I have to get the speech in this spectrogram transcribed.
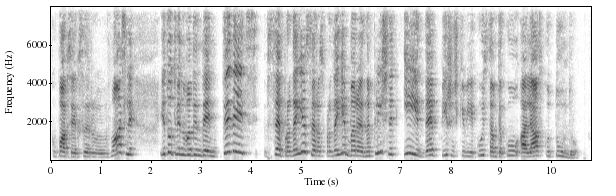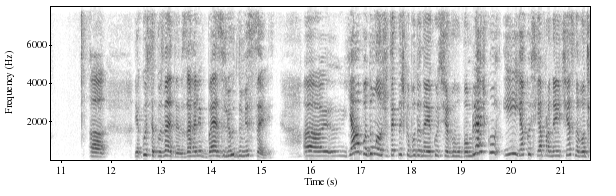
купався як сир в маслі. І тут він в один день тидить, все продає, все розпродає, бере наплічник і йде пішечки в якусь там таку аляску тундру. Е, якусь таку, знаєте, взагалі безлюдну місцевість. Е, я подумала, що ця книжка буде на якусь чергову бомблячку, і якось я про неї чесно, от,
